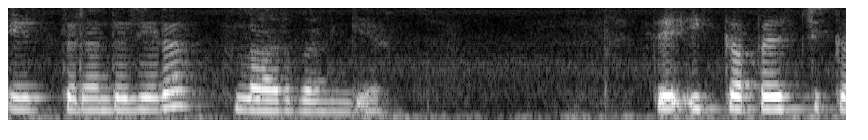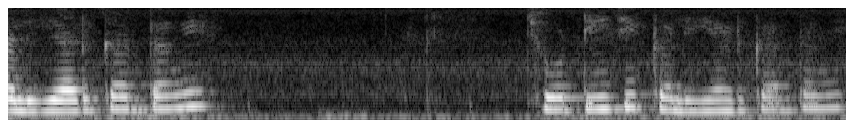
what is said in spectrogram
ਇਸ ਤਰ੍ਹਾਂ ਦਾ ਜਿਹੜਾ ਫਲਾਰ ਬਣ ਗਿਆ। ਤੇ ਇੱਕ ਆਪਾਂ ਇਸ ਚ ਕਲੀ ਐਡ ਕਰ ਦਾਂਗੇ। ਛੋਟੀ ਜੀ ਕਲੀ ਐਡ ਕਰ ਦਾਂਗੇ।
